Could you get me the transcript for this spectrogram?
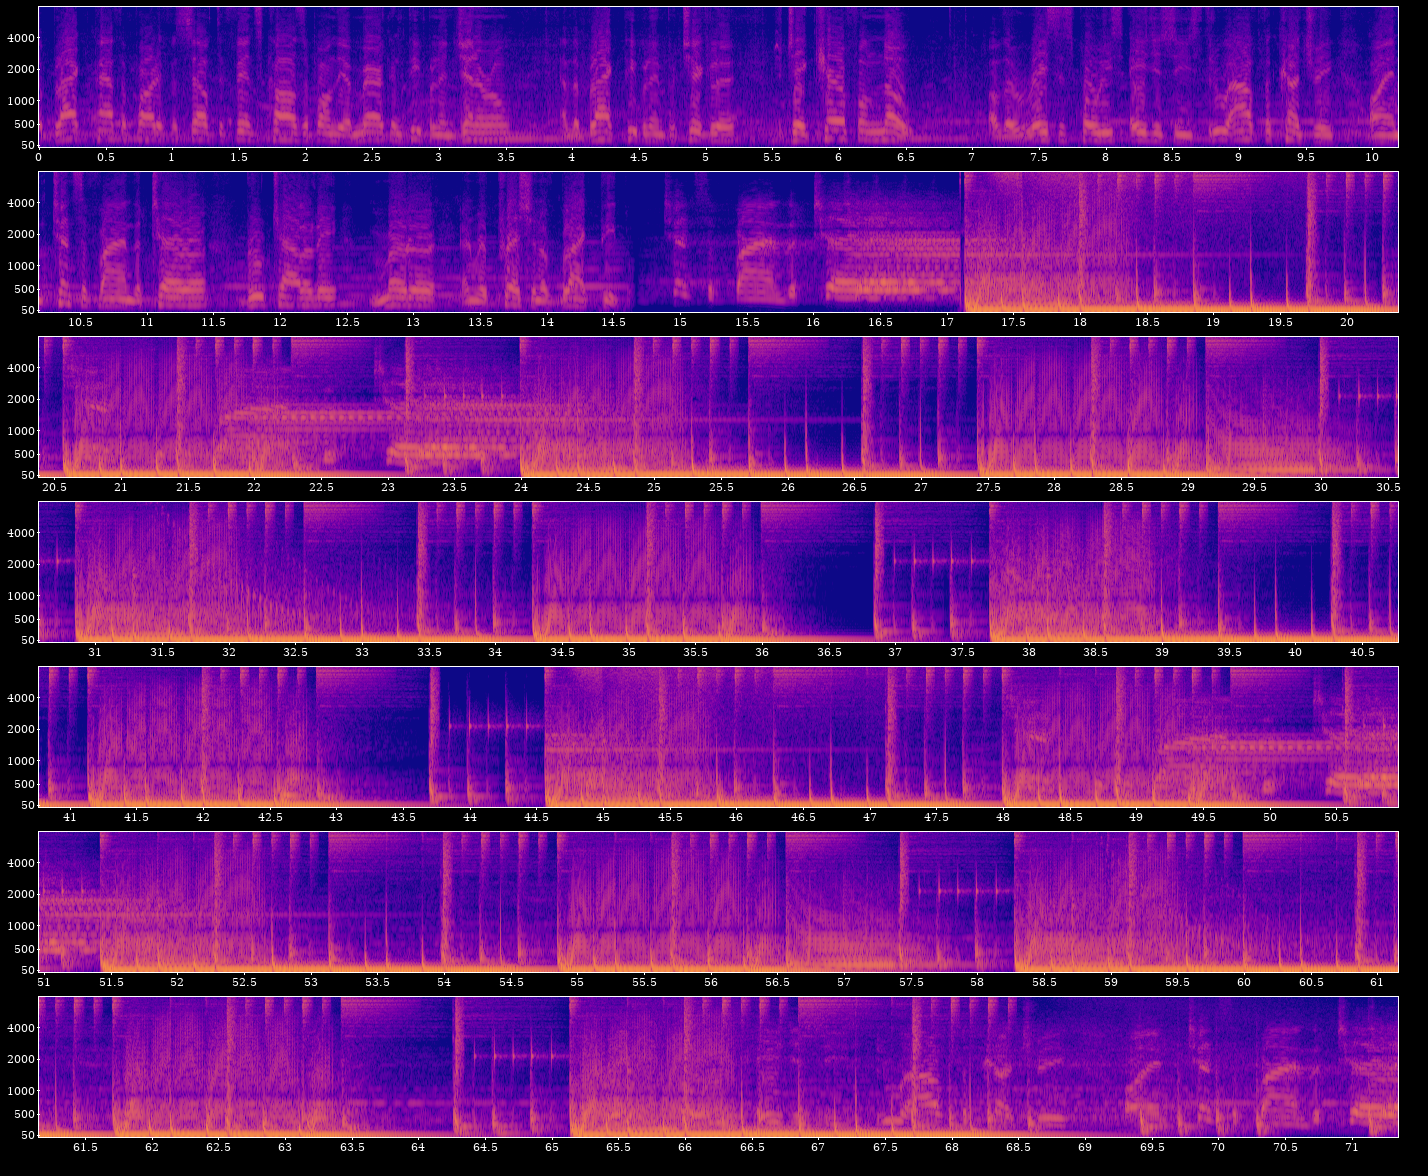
The Black Panther Party for Self-Defense calls upon the American people in general and the black people in particular to take careful note of the racist police agencies throughout the country are intensifying the terror, brutality, murder, and repression of black people. Intensifying the terror. Agencies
